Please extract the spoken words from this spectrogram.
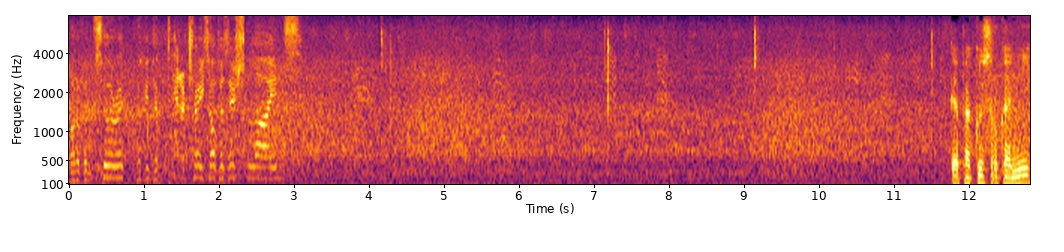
Bonaventura looking to penetrate opposition lines. Oke bagus Rugani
